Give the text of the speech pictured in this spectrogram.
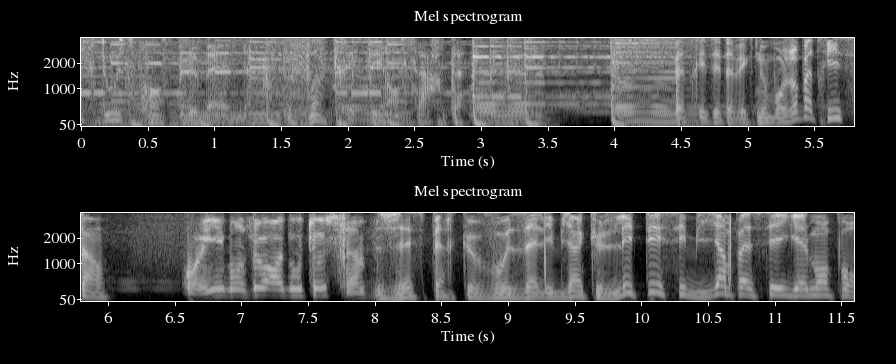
9-12 France Bleu Maine, votre été en Sarthe. Patrice est avec nous. Bonjour Patrice. Oui, bonjour à vous tous. J'espère que vous allez bien, que l'été s'est bien passé également pour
